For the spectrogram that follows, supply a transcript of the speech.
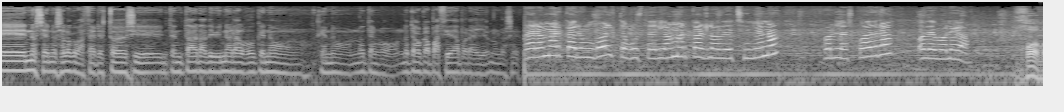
Eh, no sé, no sé lo que va a hacer. Esto es intentar adivinar algo que no, que no, no, tengo, no tengo capacidad para ello, no lo sé. Para marcar un gol, ¿te gustaría marcarlo de chilena, por la escuadra o de volea? Jo,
